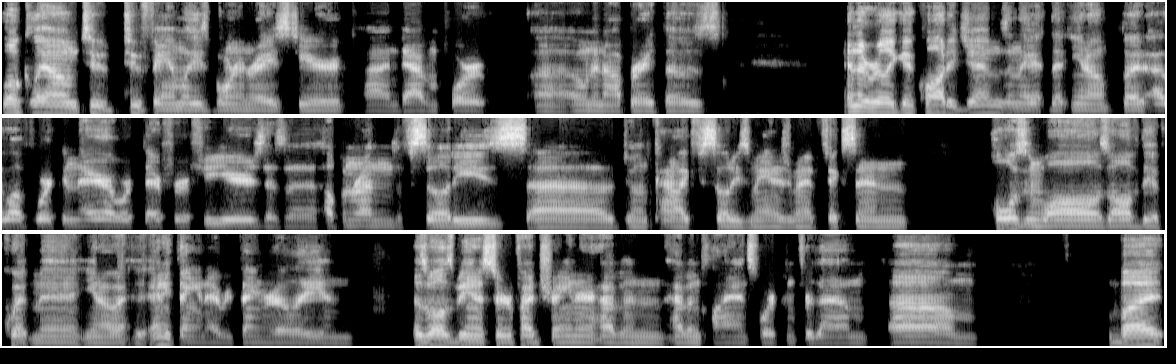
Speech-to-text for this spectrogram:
locally owned, two two families, born and raised here uh, in Davenport, uh, own and operate those. and they're really good quality gyms and they that you know but i love working there i worked there for a few years as a helping run the facilities uh, doing kind of like facilities management fixing holes in walls all of the equipment you know anything and everything really and as well as being a certified trainer having having clients working for them um, but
